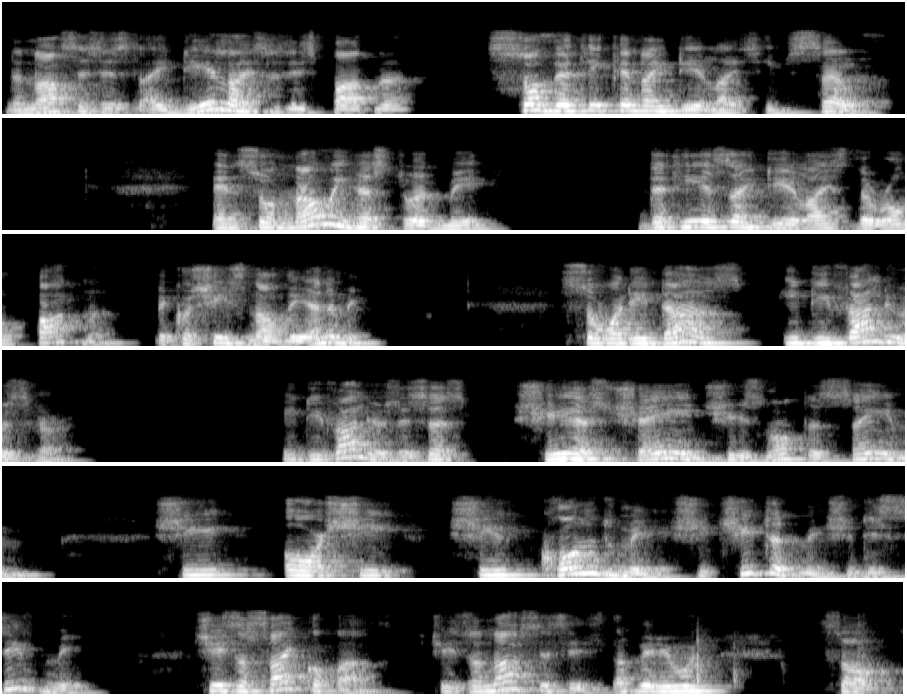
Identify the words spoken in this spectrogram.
the narcissist idealizes his partner so that he can idealize himself. And so now he has to admit that he has idealized the wrong partner because she's now the enemy. So what he does, he devalues her. He devalues. He says, she has changed. She's not the same. She or she she conned me. She cheated me. She deceived me. She's a psychopath. She's a narcissist. I mean, would, so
